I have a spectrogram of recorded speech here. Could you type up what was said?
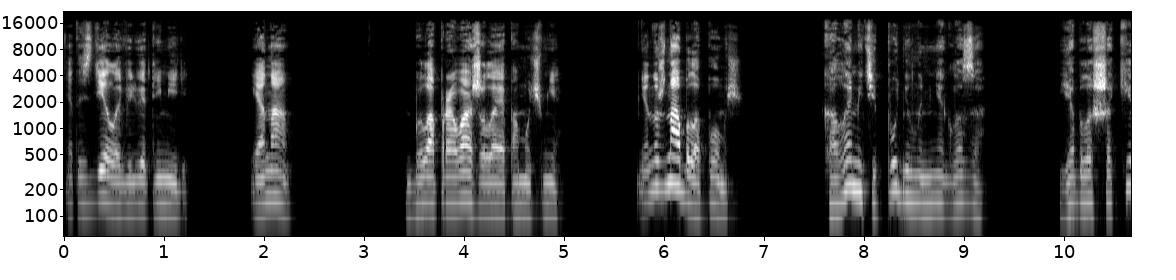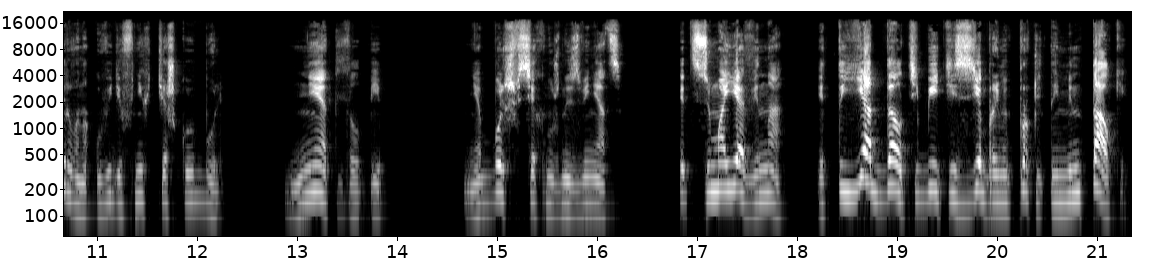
Это сделала Вельвет Ремеди, и она была права, желая помочь мне. Мне нужна была помощь. Каламити поднял на меня глаза. Я была шокирована, увидев в них тяжкую боль. Нет, Литл Пип, мне больше всех нужно извиняться. Это все моя вина. Это я дал тебе эти зебрами проклятые менталки.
